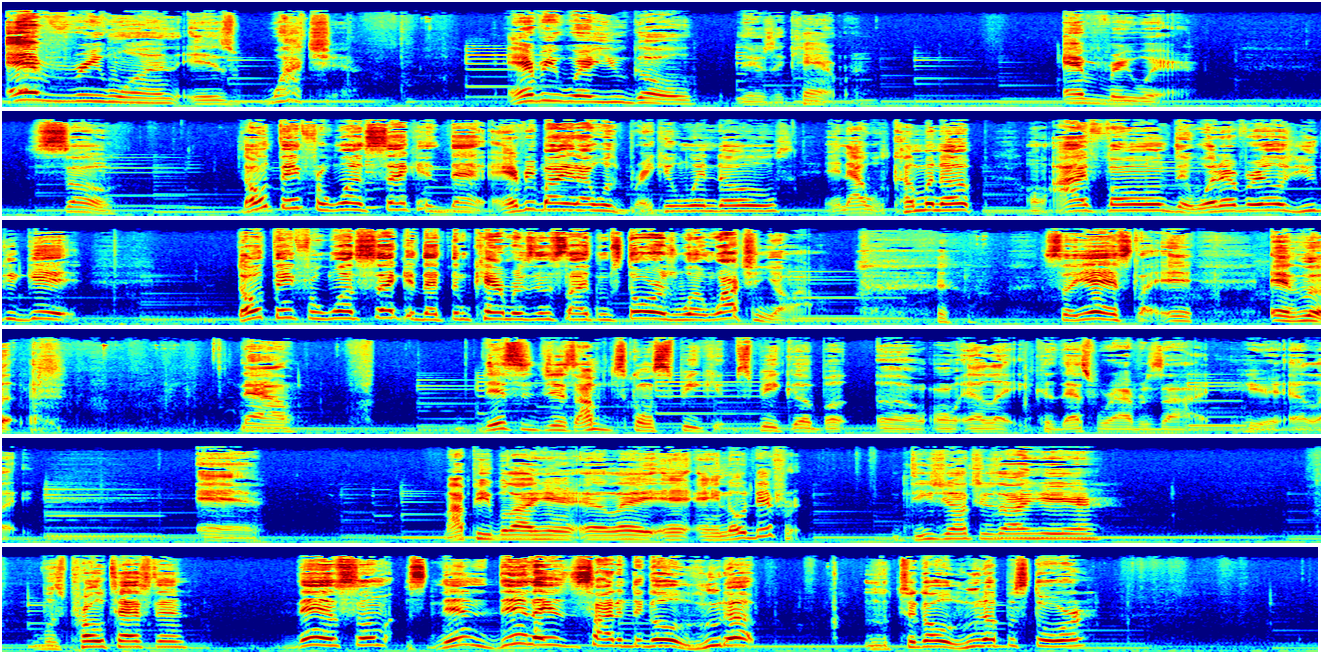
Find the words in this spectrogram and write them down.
everyone is watching. Everywhere you go, there's a camera. Everywhere. So, don't think for one second that everybody that was breaking windows and that was coming up on iPhones and whatever else you could get, don't think for one second that them cameras inside them stores wasn't watching y'all. so yeah, it's like, and, and look, now this is just I'm just gonna speak speak up uh, uh, on LA because that's where I reside here in LA, and my people out here in LA ain't, no different. These youngsters out here was protesting. Then some then then they decided to go loot up to go loot up a store.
